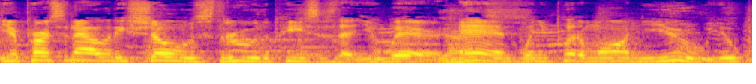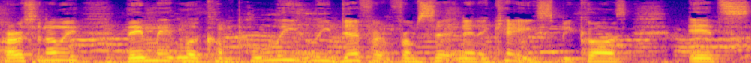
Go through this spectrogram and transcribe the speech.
your personality shows through the pieces that you wear, Yes. and when you put them on you, you personally, they may look completely different from sitting in a case because it's.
